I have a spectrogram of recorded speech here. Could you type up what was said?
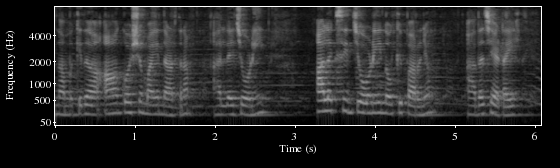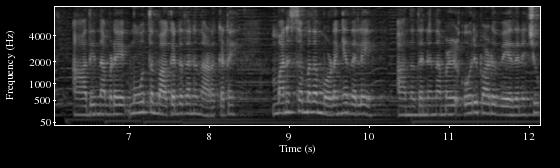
നമുക്കിത് ആഘോഷമായി നടത്തണം അല്ലേ ജോണി? അലക്സി ജോണി നോക്കി പറഞ്ഞു. അതെ ചേട്ടായി ആദ്യം നമ്മുടെ മൂത്ത മകന്റെ തന്നെ നടക്കട്ടെ. മനസ്സമ്മതം മുടങ്ങിയതല്ലേ? അന്ന് തന്നെ നമ്മൾ ഒരുപാട് വേദനിച്ചു.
